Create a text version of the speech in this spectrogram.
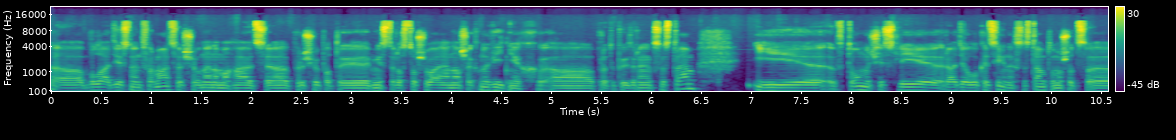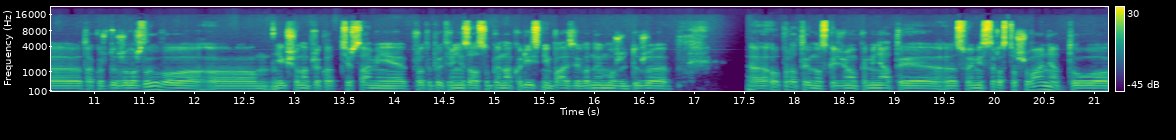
е, була дійсно інформація, що вони намагаються прищупати місце розташування наших новітніх е, протиповітряних систем, і в тому числі радіолокаційних систем, тому що це також дуже важливо. Е, Якщо, наприклад, ті ж самі протиповітряні засоби на колісній базі вони можуть дуже оперативно, скажімо, поміняти е, своє місце розташування, то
